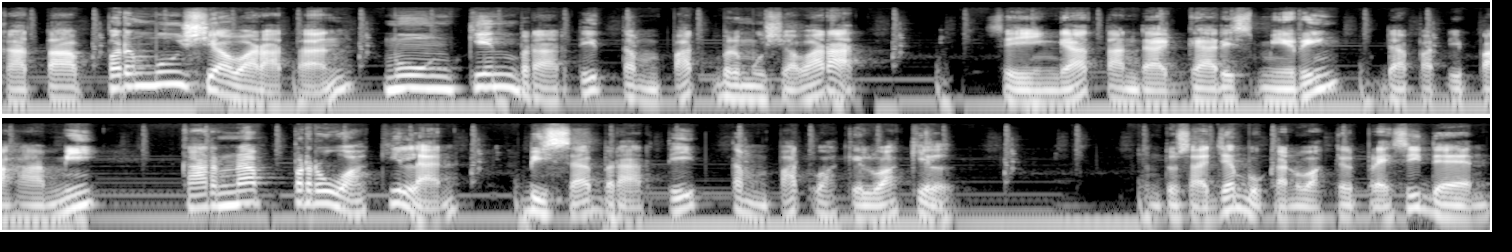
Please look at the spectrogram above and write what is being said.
Kata permusyawaratan mungkin berarti tempat bermusyawarat, sehingga tanda garis miring dapat dipahami karena perwakilan bisa berarti tempat wakil-wakil. Tentu saja bukan wakil presiden,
